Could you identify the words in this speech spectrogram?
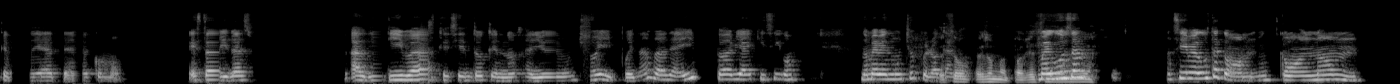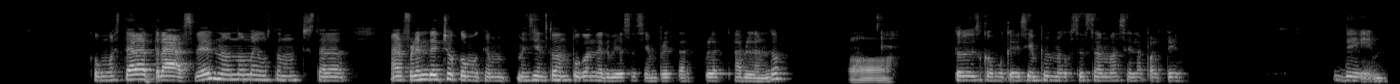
que pudiera tener como estas vidas auditivas que siento que nos ayudan mucho y pues nada, de ahí todavía aquí sigo. No me ven mucho, pero acá Eso, me parece Me gusta, sí, me gusta como, como no, como estar atrás, ¿ves? No, no me gusta mucho estar a- al frente, de hecho como que me, siento un poco nerviosa siempre estar hablando, Ah, entonces como que siempre me gusta estar más en la parte de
